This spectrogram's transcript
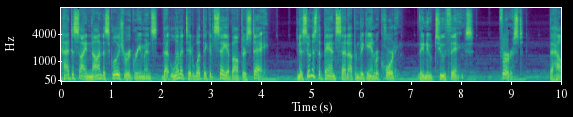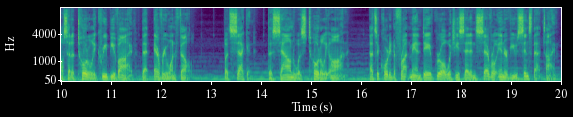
had to sign non disclosure agreements that limited what they could say about their stay. And as soon as the band set up and began recording, they knew two things. First, the house had a totally creepy vibe that everyone felt. But second, the sound was totally on. That's according to frontman Dave Grohl, which he said in several interviews since that time.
